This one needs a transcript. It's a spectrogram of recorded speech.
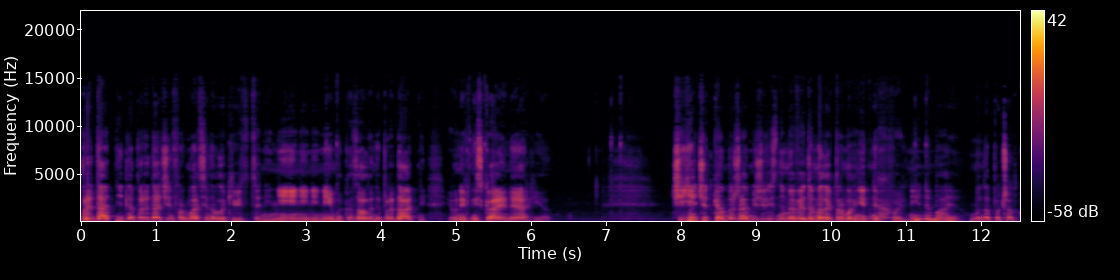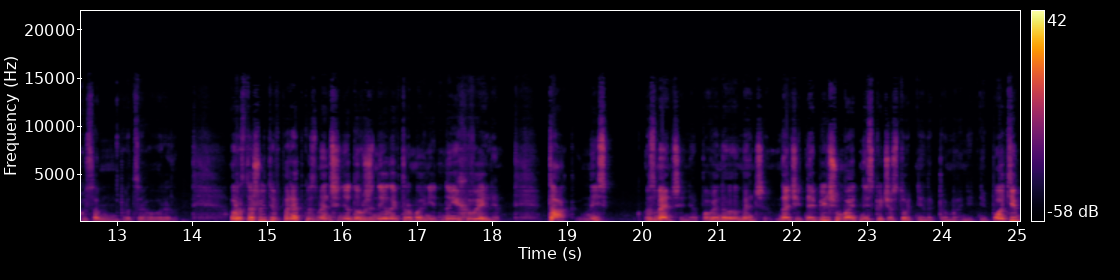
Придатні для передачі інформації на великій відстані? Ні, ні, ні, ні. Ми казали непридатні, і в них низька енергія. Чи є чітка межа між різними видами електромагнітних хвиль? Ні, немає. Ми на початку самому про це говорили. Розташуйте в порядку зменшення довжини електромагнітної хвилі. Так, низьк... зменшення повинно менше. Значить, найбільшу мають низькочастотні електромагнітні. Потім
